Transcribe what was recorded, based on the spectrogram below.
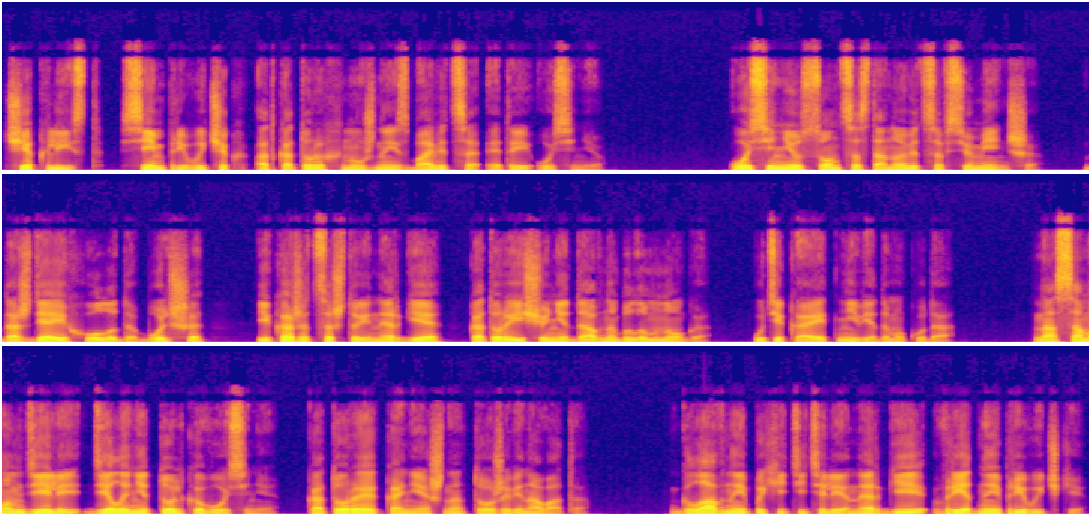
Чек-лист. 7 привычек, от которых нужно избавиться этой осенью. Осенью солнца становится все меньше, дождя и холода больше, и кажется, что энергия, которой еще недавно было много, утекает неведомо куда. На самом деле дело не только в осени, которая, конечно, тоже виновата. Главные похитители энергии – вредные привычки,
